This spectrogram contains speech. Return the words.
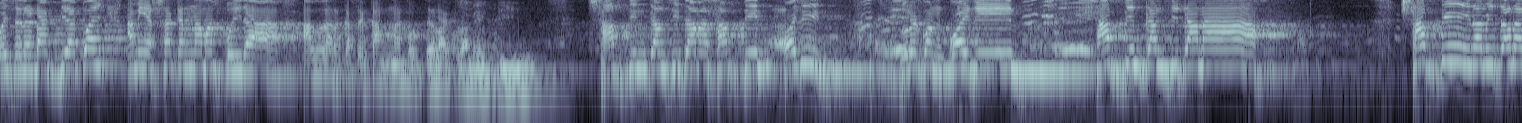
ওই ছেলে ডাক দিয়া কয়, আমি এরশাকের নামাজ পড়া আল্লাহর কাছে কান্না করতে লাগলাম একদিন। সাত দিন কানছি টানা সাত দিন। কয় দিন জোরে কোন কয় দিন সাত দিন কানছি টানা। সাত দিন আমি টানা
